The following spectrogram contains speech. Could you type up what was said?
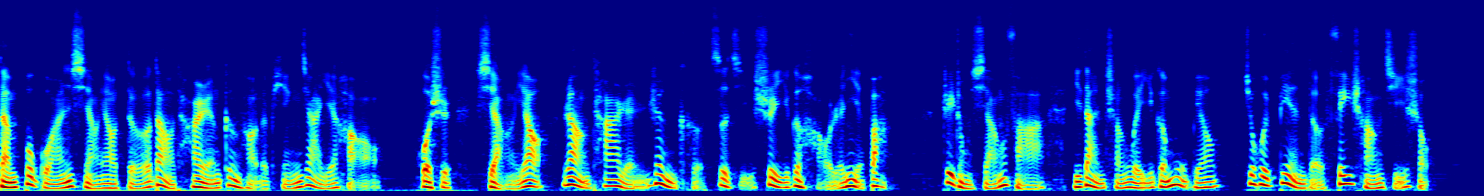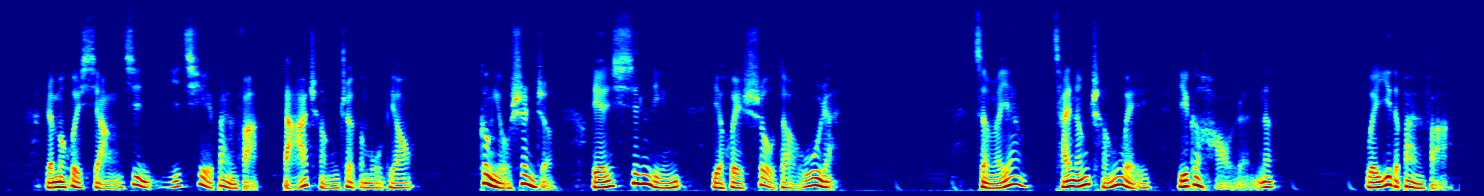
但不管想要得到他人更好的评价也好，或是想要让他人认可自己是一个好人也罢，这种想法一旦成为一个目标，就会变得非常棘手。人们会想尽一切办法达成这个目标。更有甚者，连心灵也会受到污染。怎么样才能成为一个好人呢？唯一的办法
